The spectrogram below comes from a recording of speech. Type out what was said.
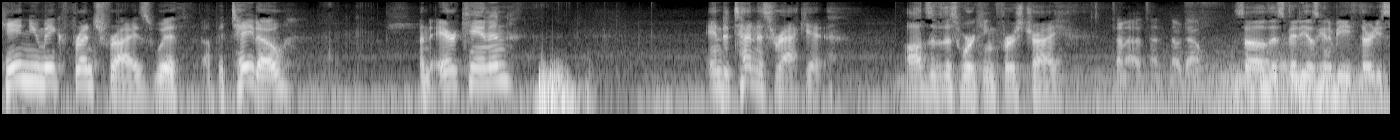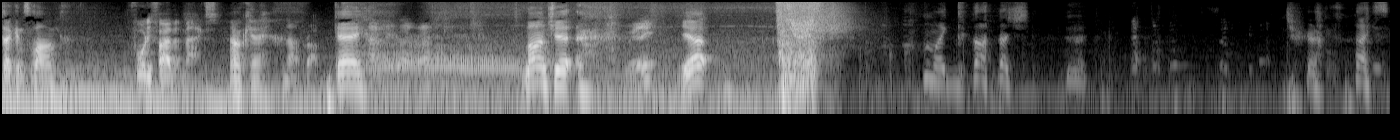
Can you make french fries with a potato, an air cannon, and a tennis racket? Odds of this working first try. 10 out of 10, no doubt. So this video is gonna be 30 seconds long. 45 at max, Okay. not a problem. Okay. Launch it. Ready? Yep. Oh my gosh. Turn off the lights.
